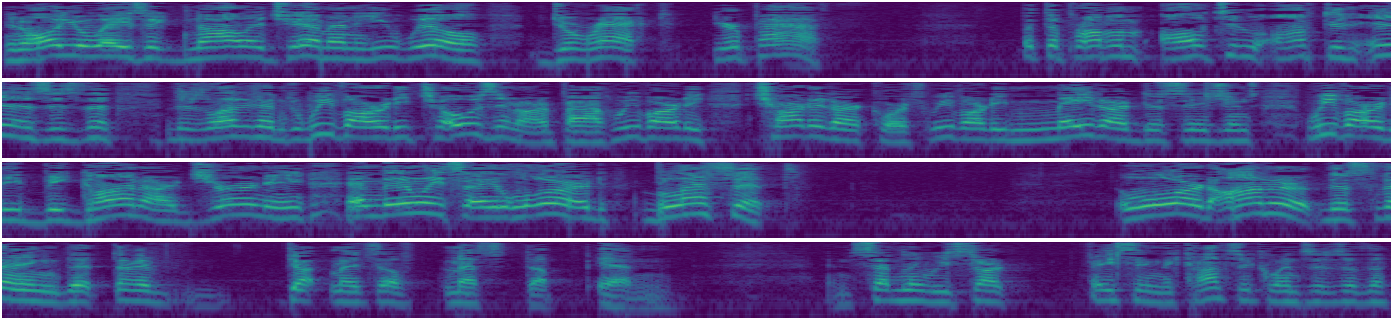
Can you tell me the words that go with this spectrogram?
In all your ways acknowledge Him and He will direct your path. But the problem all too often is, is that there's a lot of times we've already chosen our path. We've already charted our course. We've already made our decisions. We've already begun our journey. And then we say, Lord, bless it. Lord, honor this thing that I've got myself messed up in. And suddenly we start facing the consequences of the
